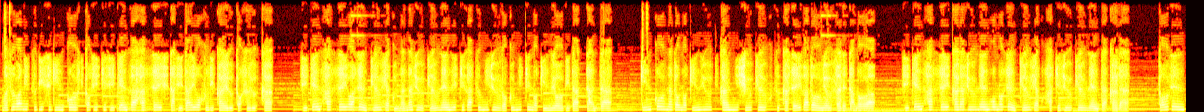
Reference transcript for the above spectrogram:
まずは三菱銀行人質事件が発生した時代を振り返るとするか。事件発生は1979年1月26日の金曜日だったんだ。銀行などの金融機関に週休2日制が導入されたのは、事件発生から10年後の1989年だから。当然、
